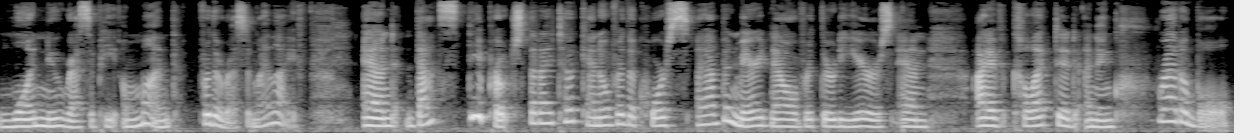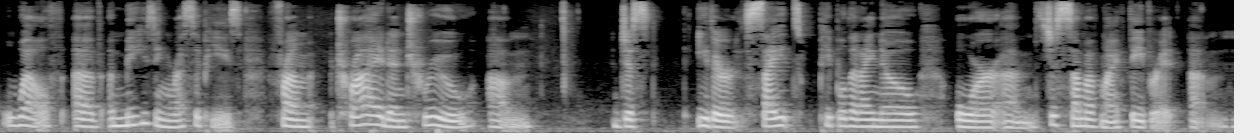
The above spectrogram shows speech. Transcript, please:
one new recipe a month for the rest of my life. And that's the approach that I took. And over the course, I've been married now over 30 years, and I've collected an incredible wealth of amazing recipes from tried and true, um, just either sites, people that I know, or um, just some of my favorite um,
